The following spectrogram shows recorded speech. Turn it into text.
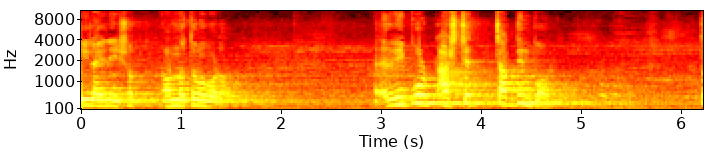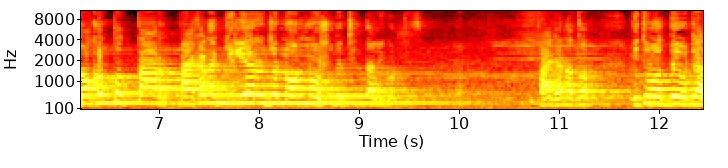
এই লাইনে সব অন্যতম বড়। রিপোর্ট আসছে চার দিন পর। তখন তো তার পায়খানা ক্লিয়ারের জন্য অন্য ওষুধের চিন্তা আমি করতেছি। পায়খানা তো ইতিমধ্যে ওটা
